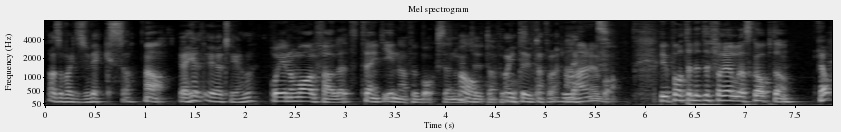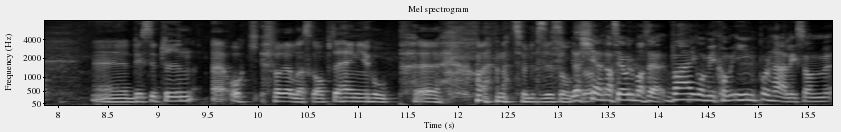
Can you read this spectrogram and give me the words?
Alltså faktiskt växa. Ja, Jag är helt övertygad om det. och i normalfallet, tänk innanför boxen och Ja, inte utanför och inte boxen. utanför. Ja, det är Lätt. bra. Vi pratar lite föräldraskap då. Ja. Eh, disciplin eh, och föräldraskap, det hänger ihop eh, naturligtvis också. Jag känner, alltså jag vill bara säga, varje gång vi kommer in på den här liksom,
